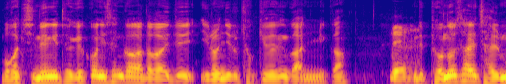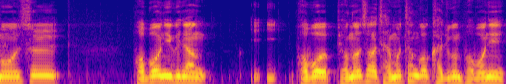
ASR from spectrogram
뭐가 진행이 되겠거니 생각하다가 이제 이런 일을 겪게 되는 거 아닙니까? 네. 근데 변호사의 잘못을 법원이 그냥 이, 이 법원 변호사가 잘못한 것 가지고는 법원이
